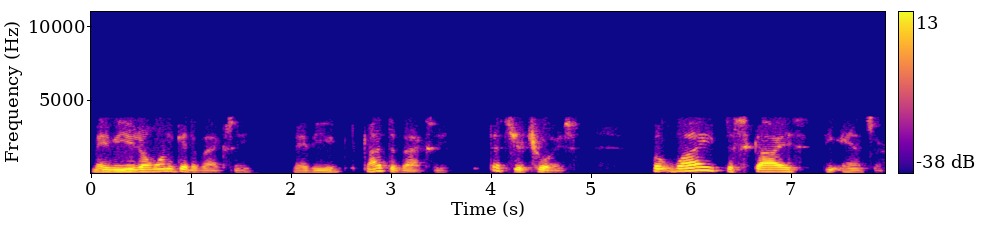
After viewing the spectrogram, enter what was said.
Maybe you don't want to get a vaccine. Maybe you got the vaccine. That's your choice. But why disguise the answer?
